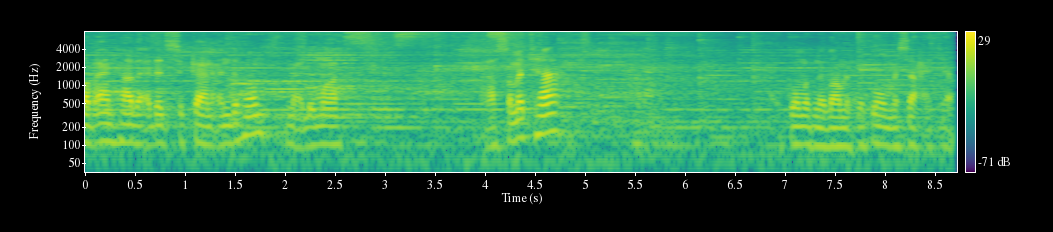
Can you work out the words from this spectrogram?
طبعا هذا عدد السكان عندهم معلومات عاصمتها حكومة نظام الحكومة مساحتها.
